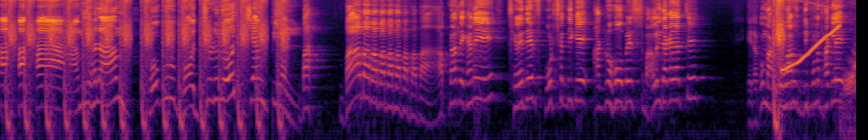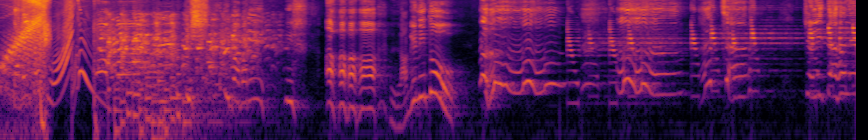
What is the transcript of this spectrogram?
হা, হা, হা, আমি হলাম হবু বজ্রনুলো চ্যাম্পিয়ন। বাহ বা বা বা বা বা বা বা আপনার এখানে ছেলেদের স্পোর্টসের দিকে আগ্রহ বেশ ভালোই দেখা যাচ্ছে। এরকম আগ্রহ আর উদ্দীপনা থাকলে ইস আহা লাগেনি তো। আচ্ছা চলি তাহলে।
